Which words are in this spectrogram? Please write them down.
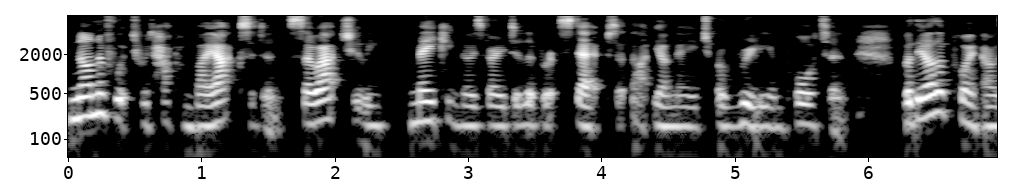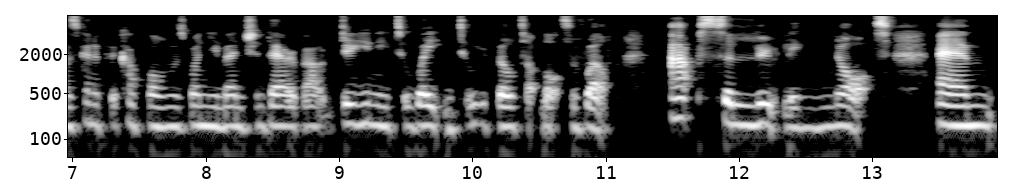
None of which would happen by accident. So actually making those very deliberate steps at that young age are really important. But the other point I was going to pick up on was when you mentioned there about do you need to wait until you've built up lots of wealth? Absolutely not. Um,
